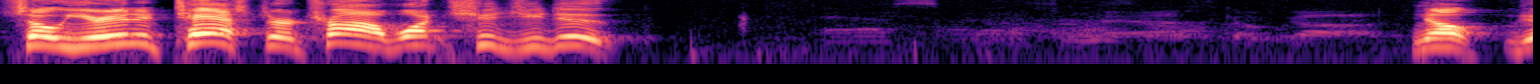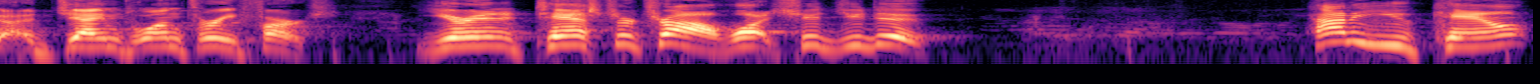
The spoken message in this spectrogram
So you're in a test or a trial. What should you do? No, James 1 3 first. You're in a test or trial. What should you do? How do you count?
